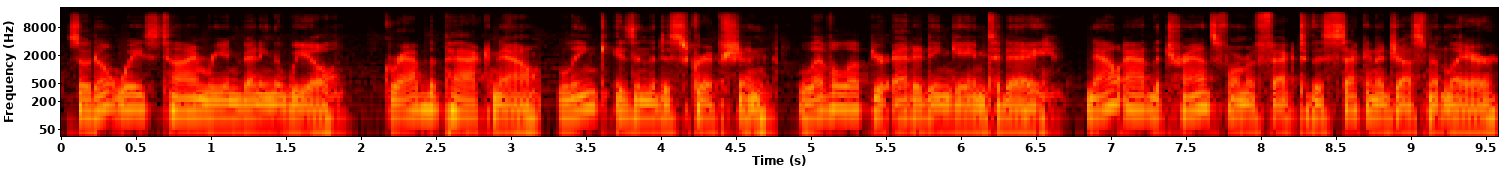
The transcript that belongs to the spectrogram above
So don't waste time reinventing the wheel. Grab the pack now, link is in the description. Level up your editing game today. Now add the transform effect to the second adjustment layer,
